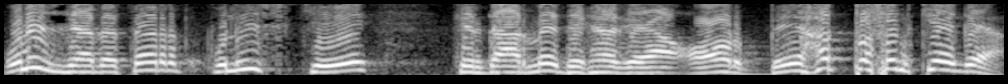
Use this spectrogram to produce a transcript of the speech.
उन्हें ज़्यादातर पुलिस के किरदार में देखा गया और बेहद पसंद किया गया।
